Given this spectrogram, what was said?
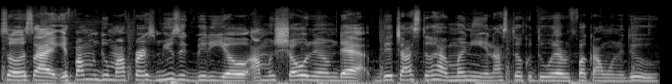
So it's like if I'm gonna do my first music video, I'm gonna show them that bitch I still have money and I still could do whatever the fuck I want to do,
